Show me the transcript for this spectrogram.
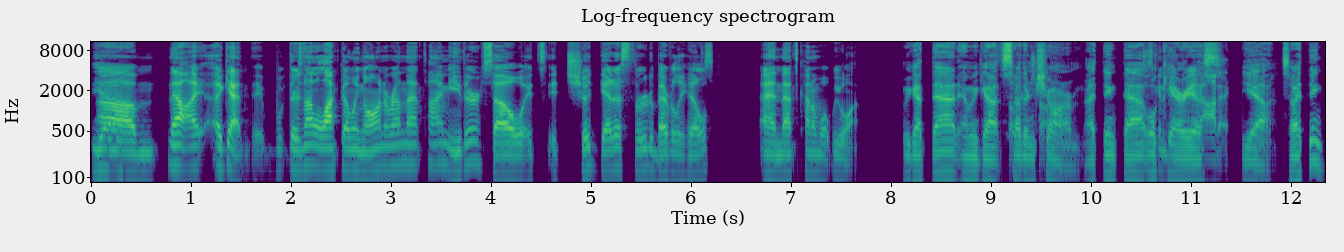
Yeah. Um, now, I again, it, there's not a lot going on around that time either, so it's it should get us through to Beverly Hills, and that's kind of what we want. we got that and we got Southern Southern, Charm. Charm. I think that will carry us. Yeah. So I think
